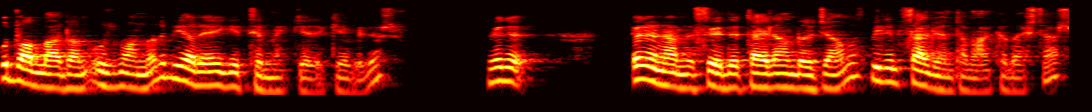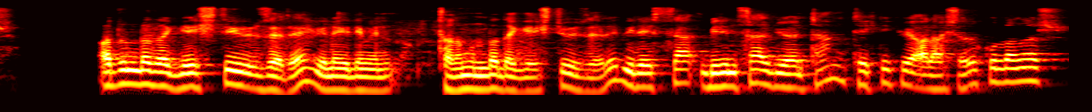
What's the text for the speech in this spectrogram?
Bu dallardan uzmanları bir araya getirmek gerekebilir. Ve de en önemlisi ve detaylandıracağımız bilimsel yöntem arkadaşlar. Adında da geçtiği üzere, yönelimin tanımında da geçtiği üzere bilimsel, bilimsel bir yöntem teknik ve araçları kullanır.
